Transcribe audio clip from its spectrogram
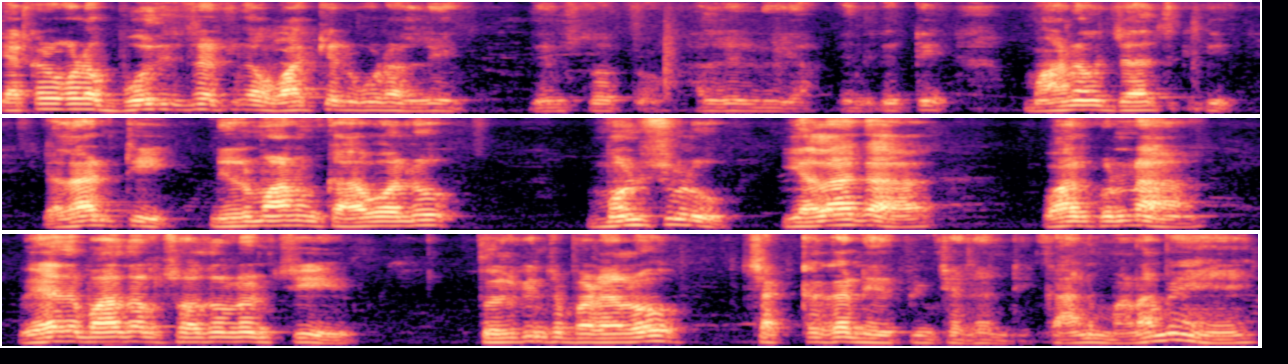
ఎక్కడ కూడా బోధించినట్లుగా వాక్యాలు కూడా లేవు. దేని స్తోత్రం. హల్లెలుయ. ఎందుకంటే మానవ జాతికి ఎలాంటి నిర్మాణం కావాలో మనుషులు ఎలాగా వారికున్న వేద బాధల సోదరుల నుంచి తొలగించబడాలో చక్కగా నేర్పించాడండి. కానీ మనమే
